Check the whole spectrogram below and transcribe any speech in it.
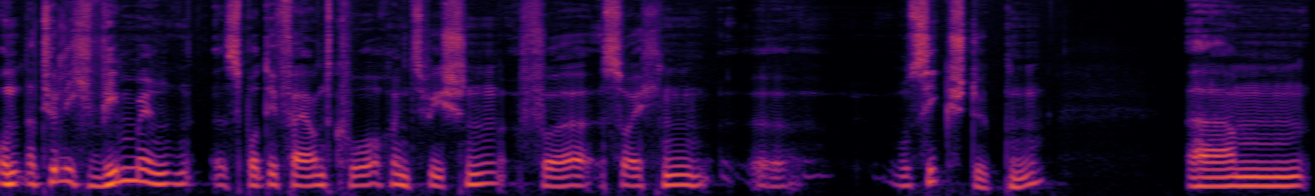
Und natürlich wimmeln Spotify und Co. auch inzwischen vor solchen äh, Musikstücken, ähm,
